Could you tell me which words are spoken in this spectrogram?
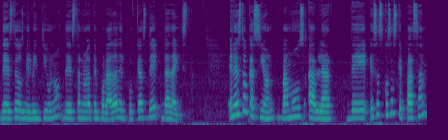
de este 2021 de esta nueva temporada del podcast de Dadaísta. En esta ocasión vamos a hablar de esas cosas que pasan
